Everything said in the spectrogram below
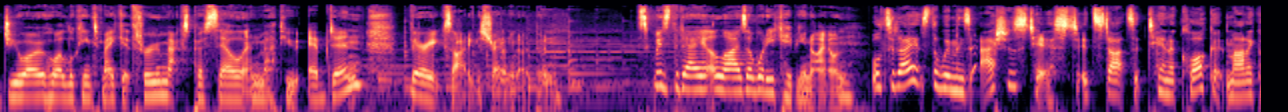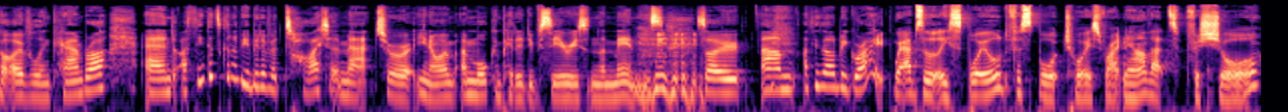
duo who are looking to make it through Max Purcell and Matthew Ebden. Very exciting Australian Open. Squiz the day, Eliza, what are you keeping an eye on? Well, today it's the Women's Ashes Test. It starts at 10 o'clock at Manuka Oval in Canberra, and I think it's going to be a bit of a tighter match or, you know, a, a more competitive series than the men's. so um, I think that'll be great. We're absolutely spoiled for sport choice right now, that's for sure.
